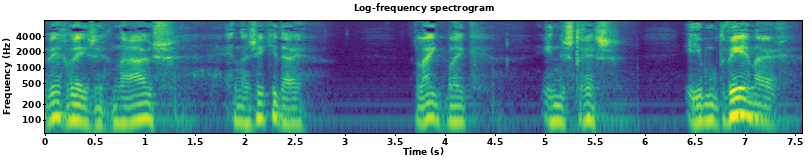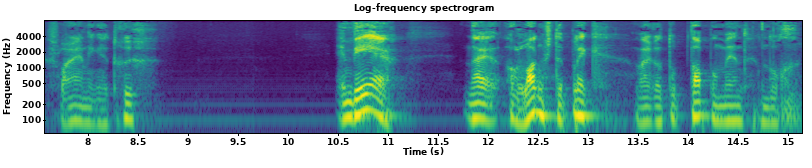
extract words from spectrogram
wegwezen naar huis. En dan zit je daar, lijkbleek, in de stress. En je moet weer naar Vlaardingen terug. En weer naar langs de plek waar het op dat moment nog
